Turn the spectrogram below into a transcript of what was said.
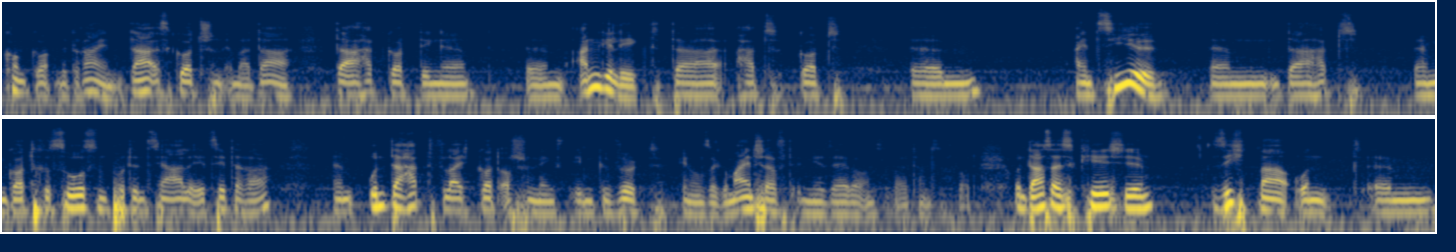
kommt Gott mit rein. Da ist Gott schon immer da. Da hat Gott Dinge ähm, angelegt. Da hat Gott ähm, ein Ziel. Ähm, da hat ähm, Gott Ressourcen, Potenziale etc. Ähm, und da hat vielleicht Gott auch schon längst eben gewirkt in unserer Gemeinschaft, in mir selber und so weiter und so fort. Und das als Kirche sichtbar und ähm,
